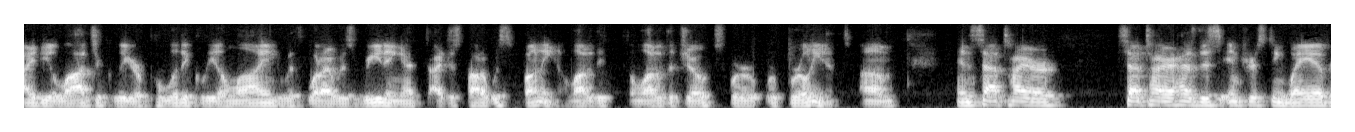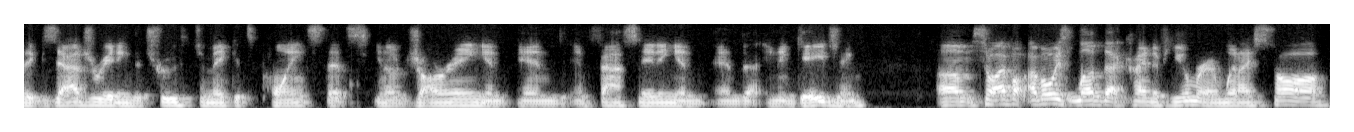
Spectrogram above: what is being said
ideologically or politically aligned with what I was reading. I, I just thought it was funny. A lot of the a lot of the jokes were were brilliant. Um, and satire satire has this interesting way of exaggerating the truth to make its points. That's you know jarring and and and fascinating and and uh, and engaging. Um, so I've I've always loved that kind of humor. And when I saw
